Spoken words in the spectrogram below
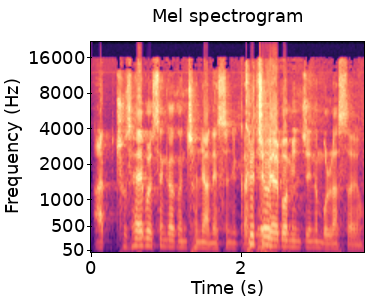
앞 조사해 볼 생각은 전혀 안 했으니까 그렇죠. 데뷔 앨범인지는 몰랐어요.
